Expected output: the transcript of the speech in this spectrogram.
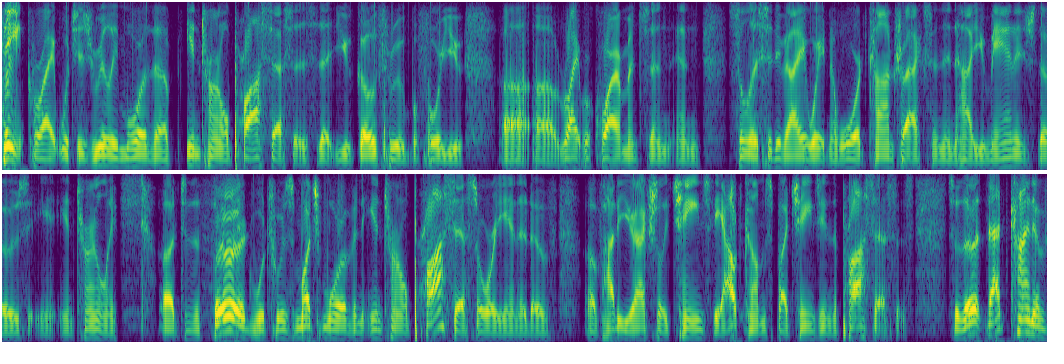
think, right, which is really more the internal processes that you go through before you uh, uh, write requirements and, and solicit, evaluate, and award contracts, and then how you manage those I- internally. Uh, to the third, which was much more of an internal process oriented of, of how do you actually change the outcomes by changing the processes. So th- that kind of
